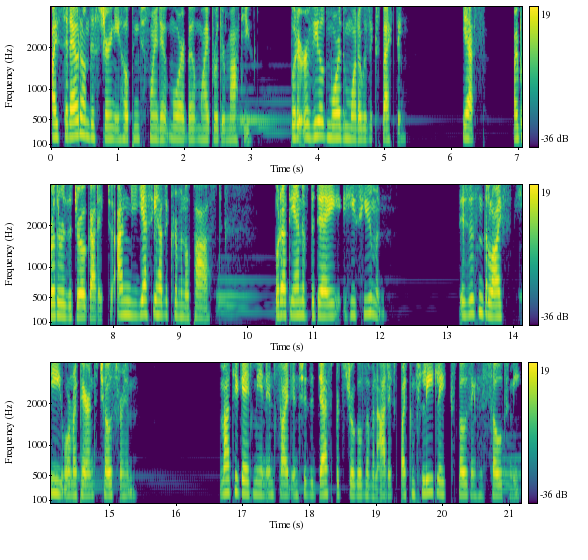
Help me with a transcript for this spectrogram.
I set out on this journey hoping to find out more about my brother Matthew, but it revealed more than what I was expecting. Yes, my brother is a drug addict, and yes, he has a criminal past. But at the end of the day, he's human this isn't the life he or my parents chose for him. Matthew gave me an insight into the desperate struggles of an addict by completely exposing his soul to me,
